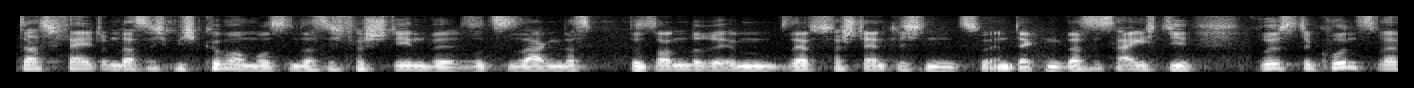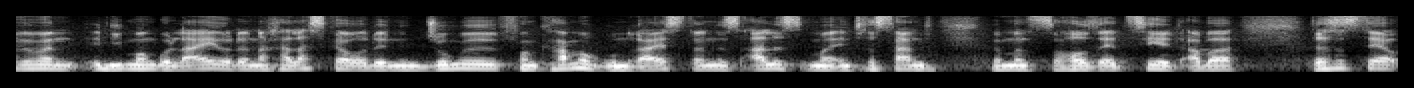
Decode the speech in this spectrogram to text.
das Feld, um das ich mich kümmern muss und das ich verstehen will, sozusagen das Besondere im Selbstverständlichen zu entdecken. Das ist eigentlich die größte Kunst, weil wenn man in die Mongolei oder nach Alaska oder in den Dschungel von Kamerun reist, dann ist alles immer interessant, wenn man es zu Hause erzählt. Aber das ist der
